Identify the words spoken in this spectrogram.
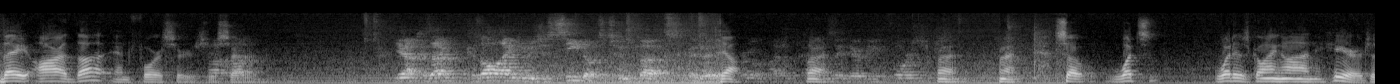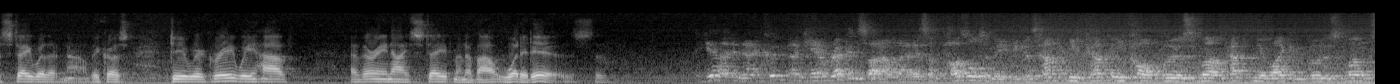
they are the enforcers, you said. Yeah, because all I do is just see those two thugs in the the Yeah. room. I don't, Right. say they're the enforcers. Right, right. So what's, what is going on here? Just stay with it now, because do you agree we have a very nice statement about what it is? Yeah, and I couldn't, I can't reconcile that. It's a puzzle to me because how can you, how can you call Buddhist monk, how can you liken Buddhist monks,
